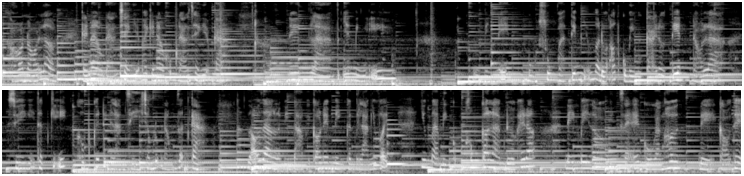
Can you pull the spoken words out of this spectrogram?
khó nói là cái nào đáng trải nghiệm hay cái nào không giận cả. Rõ ràng là mình bảo với con em mình cần phải làm như vậy, nhưng mà mình cũng không có làm được hết á. Nên bây giờ mình sẽ cố gắng hơn để có thể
